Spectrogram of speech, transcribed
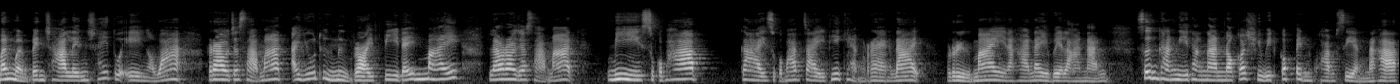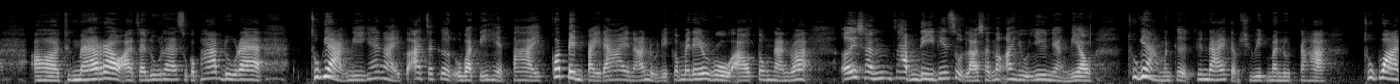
มันเหมือนเป็นชาเลนจ์ให้ตัวเองอะว่า เราจะสามารถอายุถึง 100 ปีได้ไหม แล้วเราจะสามารถมีสุขภาพ กายสุขภาพใจที่แข็งแรงได้หรือไม่นะคะในเวลานั้น ซึ่งทั้งนี้ทั้งนั้นเนาะก็ชีวิตก็เป็นความเสี่ยงนะคะถึงแม้เราอาจจะดูแลสุขภาพดูแลทุกอย่างดีแค่ไหนก็อาจจะเกิดอุบัติเหตุตายก็เป็นไปได้นะหนูดีก็ไม่ได้ rule out ตรงนั้นว่า เอ้ยฉันทำดีที่สุดแล้วฉันต้องอายุยืนอย่างเดียว ทุกอย่างมันเกิดขึ้นได้กับชีวิตมนุษย์นะคะ ทุกวัน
